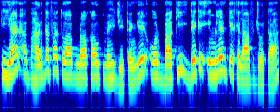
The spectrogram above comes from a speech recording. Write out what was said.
کہ یار اب ہر دفعہ تو آپ ناک آؤٹ نہیں جیتیں گے اور باقی دیکھیں انگلینڈ کے خلاف جو تھا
